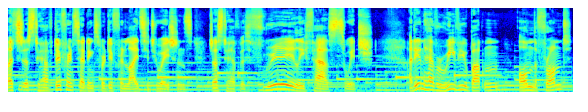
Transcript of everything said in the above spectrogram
That's just to have different settings for different light situations, just to have a really fast switch. I didn't have a review button on the front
